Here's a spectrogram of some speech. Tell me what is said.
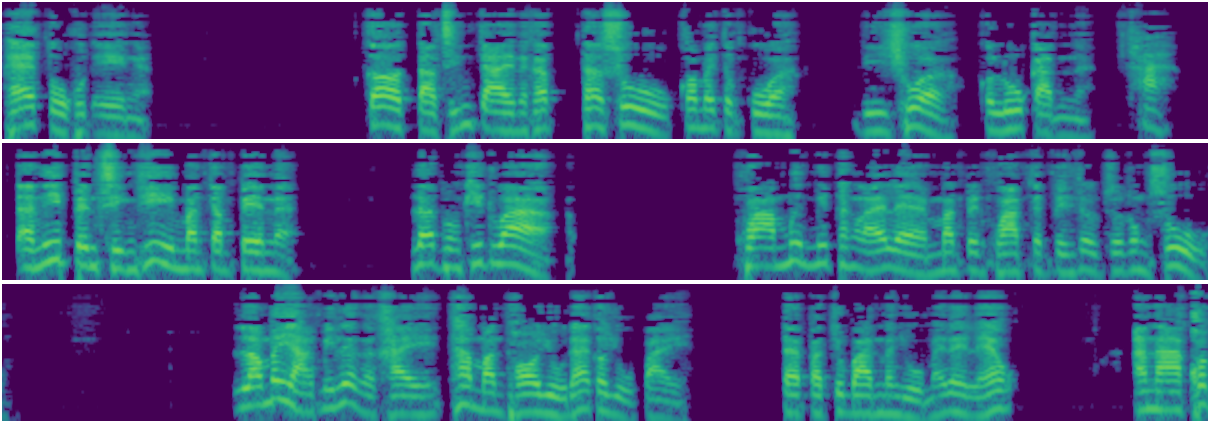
แพ้ตัวคุณเองอะก็ตัดสินใจนะครับ ถ้าสู้ก็ไม่ต้องกลัว ดีชั่วก็รู้กันนะ ค่ะอันนี้เป็นสิ่งที่มันจำเป็นน่ะ และผมคิดว่าความมืดมิดทั้งหลายแหละมันเป็นความจำเป็นที่เราจะต้องสู้ เราไม่อยากมีเรื่องกับใคร ถ้ามันพออยู่ได้ก็อยู่ไป แต่ปัจจุบันมันอยู่ไม่ได้แล้ว อนาคต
